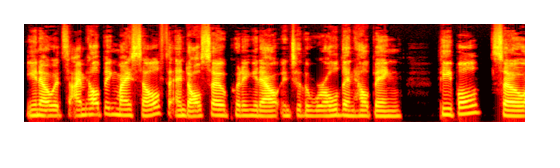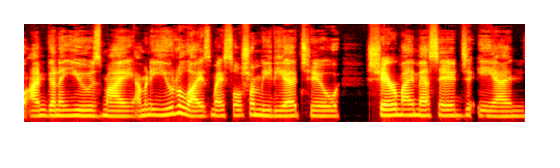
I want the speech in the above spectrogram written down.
You know, it's I'm helping myself and also putting it out into the world and helping people. So I'm going to use my I'm going to utilize my social media to share my message and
